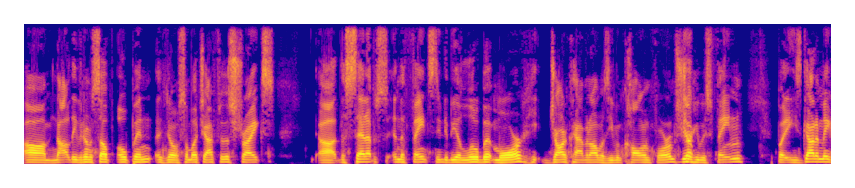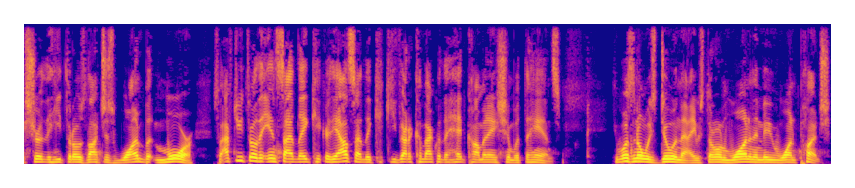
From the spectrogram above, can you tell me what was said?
um, not leaving himself open, you know, so much after the strikes. Uh, the setups and the feints need to be a little bit more. He, John Kavanagh was even calling for him. Sure, Yep. he was feinting, but he's got to make sure that he throws not just one, but more. So after you throw the inside leg kick or the outside leg kick, you've got to come back with a head combination with the hands. He wasn't always doing that. He was throwing one and then maybe one punch.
